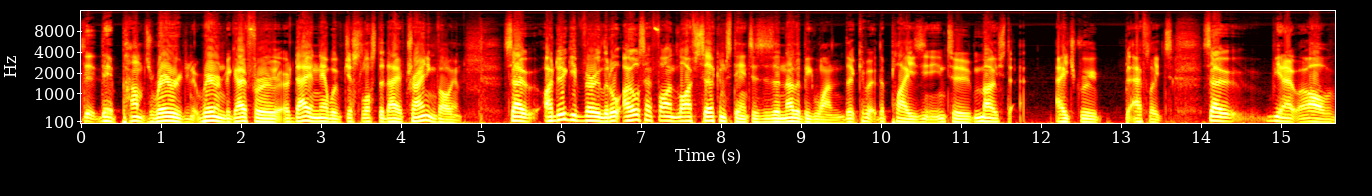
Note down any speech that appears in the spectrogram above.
their pump's raring, raring to go for a day, and now we've just lost a day of training volume. So I do give very little. I also find life circumstances is another big one that that plays into most age group athletes. So, you know, oh,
